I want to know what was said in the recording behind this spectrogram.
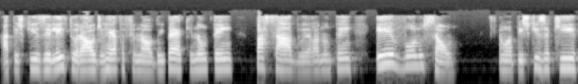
A pesquisa eleitoral de reta final do IPEC não tem passado, ela não tem evolução. É uma pesquisa que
